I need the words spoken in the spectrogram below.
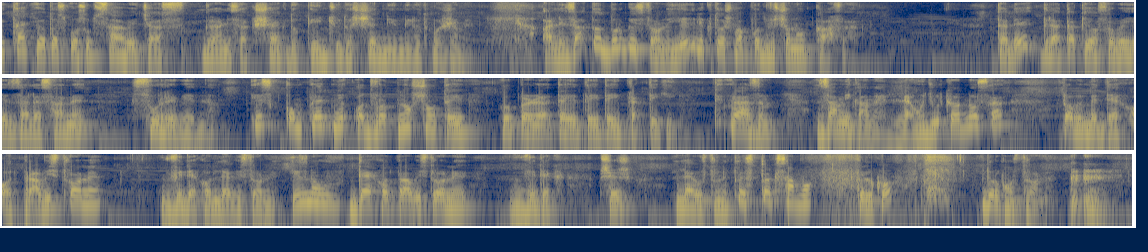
I taki oto sposób cały czas w granicach 3 do 5 do 7 minut możemy. Ale za to z drugiej strony, jeżeli ktoś ma podwyższoną kawę, wtedy dla takiej osoby jest zalecane surrebiedna. Jest kompletnie odwrotnością tej, tej, tej, tej praktyki. Tym razem zamykamy lewą dziurkę od nosa, robimy dech od prawej strony, wydech od lewej strony i znowu dech od prawej strony, wydech przez lewą stronę. To jest tak samo, tylko w drugą stronę.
